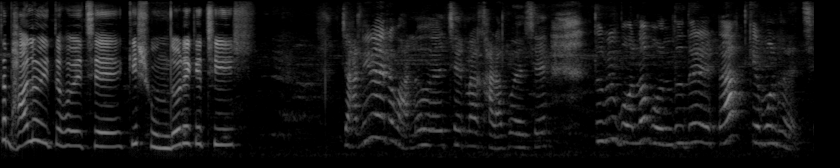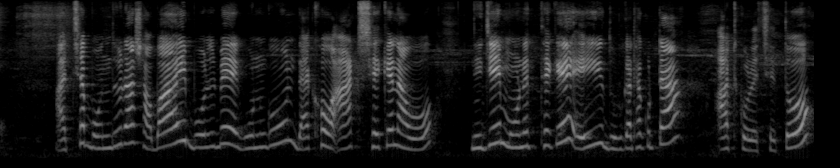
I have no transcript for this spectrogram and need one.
তা ভালোই তো হয়েছে। কি সুন্দর এঁকেছিস। জানি না এটা ভালো হয়েছে না খারাপ হয়েছে। তুমি বলো বন্ধুদের এটা কেমন হয়েছে? আচ্ছা বন্ধুরা সবাই বলবে গুনগুন দেখো আর্ট শেখে না ও। নিজেই মনের থেকে এই দুর্গা ঠাকুরটা আর্ট করেছে। তো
